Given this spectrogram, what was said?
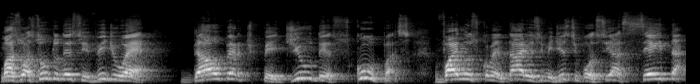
Mas o assunto desse vídeo é. Dalbert pediu desculpas. Vai nos comentários e me diz se você aceita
